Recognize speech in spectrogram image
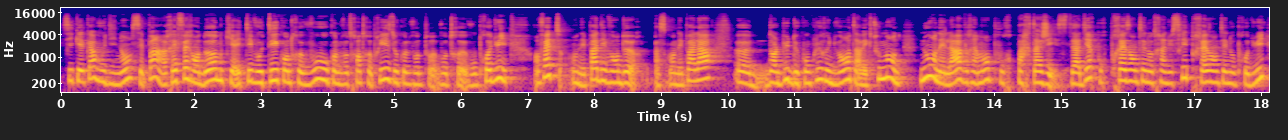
Si quelqu'un vous dit non, c'est pas un référendum qui a été voté contre vous ou contre votre entreprise ou contre votre, votre vos produits. En fait, on n'est pas des vendeurs parce qu'on n'est pas là euh, dans le but de conclure une vente avec tout le monde. Nous, on est là vraiment pour partager, c'est-à-dire pour présenter notre industrie, présenter nos produits.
